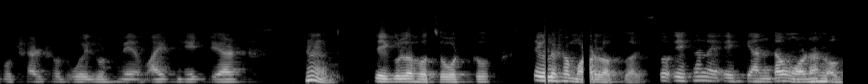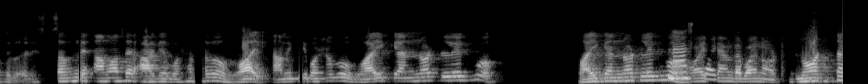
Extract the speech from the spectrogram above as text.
could shall should will would may might need dare hmm এইগুলো হচ্ছে ওট টু এগুলো সব মডেল অক্সিলারিজ তো এখানে এই ক্যানটাও মডেল অক্সিলারিজ তাহলে আমাদের আগে বসাতে হবে হোয়াই আমি কি বসাবো? হোয়াই ক্যান নট লিখব? হোয়াই ক্যান নট লিখব? না Why sir can the boy not? নটটা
